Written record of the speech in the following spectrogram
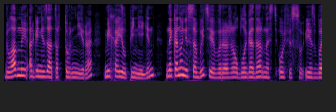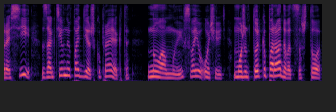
Главный организатор турнира Михаил Пенегин накануне события выражал благодарность офису ИСБ России за активную поддержку проекта. Ну а мы, в свою очередь, можем только порадоваться, что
